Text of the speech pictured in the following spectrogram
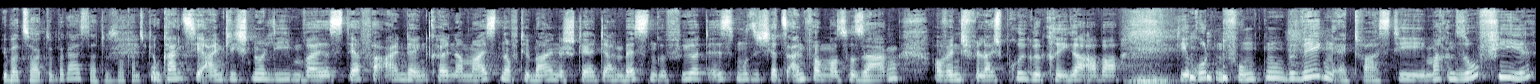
überzeugt und begeistert. Das ist auch ganz Du gut. kannst sie eigentlich nur lieben, weil es der Verein, der in Köln am meisten auf die Beine stellt, der am besten geführt ist, muss ich jetzt einfach mal so sagen, auch wenn ich vielleicht Prügel kriege, aber die roten Funken bewegen etwas. Die machen so viel.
